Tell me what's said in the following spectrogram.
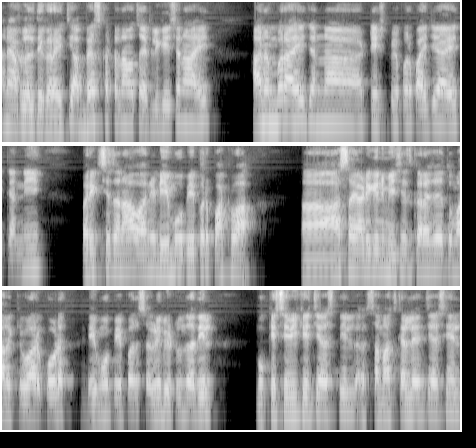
आणि आपल्याला ते करायची. अभ्यास कट्टा नावाचं ऍप्लिकेशन आहे. हा नंबर आहे. ज्यांना टेस्ट पेपर पाहिजे आहे त्यांनी परीक्षेचं नाव आणि डेमो पेपर पाठवा. असा या ठिकाणी मेसेज करायचा आहे. तुम्हाला Q R code demo paper सगळे भेटून जातील. मुख्य सेविकेचे असतील समाज कल्याणचे असेल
